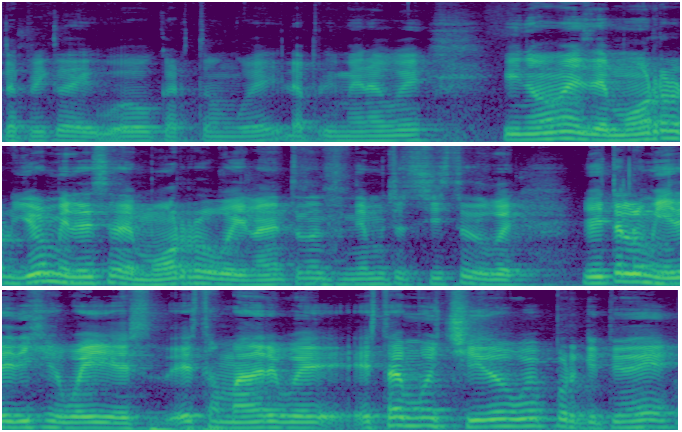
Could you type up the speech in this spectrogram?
la película de huevo cartón, güey. La primera, güey. Y no mames, de morro. Yo miré ese de morro, güey. La neta no entendía muchos chistes, güey. Y ahorita lo miré y dije, güey, es, esta madre, güey. Está muy chido, güey, porque tiene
